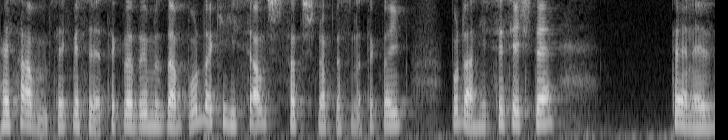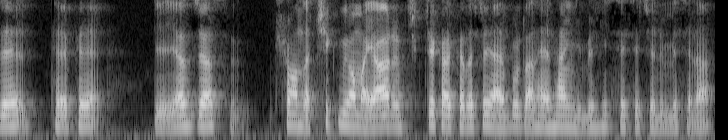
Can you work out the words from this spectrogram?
hesabım sekmesine tıkladığımızda buradaki hisse alış satış noktasına tıklayıp buradan hisse seçte TNZ TP diye yazacağız. Şu anda çıkmıyor ama yarın çıkacak arkadaşlar. Yani buradan herhangi bir hisse seçelim mesela.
